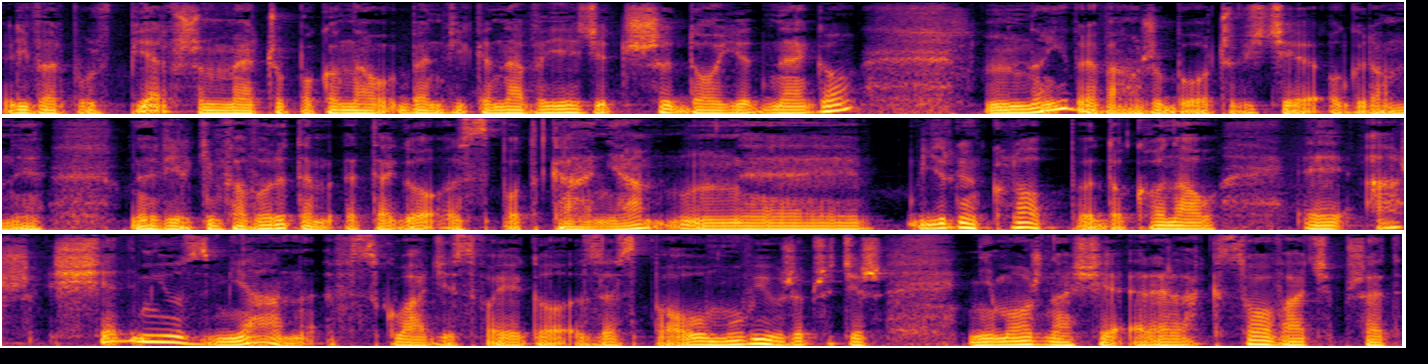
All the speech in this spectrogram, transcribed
Liverpool w pierwszym meczu pokonał Benfica na wyjeździe 3 do 1. No i w rewanżu był oczywiście ogromny, wielkim faworytem tego spotkania. Jurgen Klopp dokonał e, aż siedmiu zmian w składzie swojego zespołu. Mówił, że przecież nie można się relaksować przed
